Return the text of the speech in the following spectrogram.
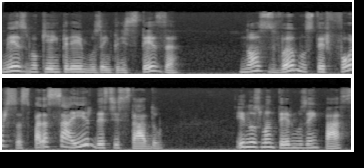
mesmo que entremos em tristeza, nós vamos ter forças para sair deste estado e nos mantermos em paz.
